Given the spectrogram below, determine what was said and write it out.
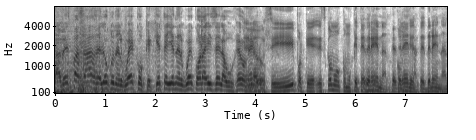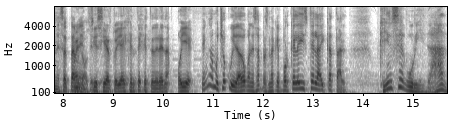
La vez pasada salió con el hueco, que qué te llena el hueco, ahora dice el agujero El negro. agu- Sí, porque es como, como que te drenan. Te como drenan. que te drenan, exactamente. Bueno, sí es cierto, y hay gente que te drena. Oye, tenga mucho cuidado con esa persona que, ¿por qué le diste like a tal? ¡Qué inseguridad!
